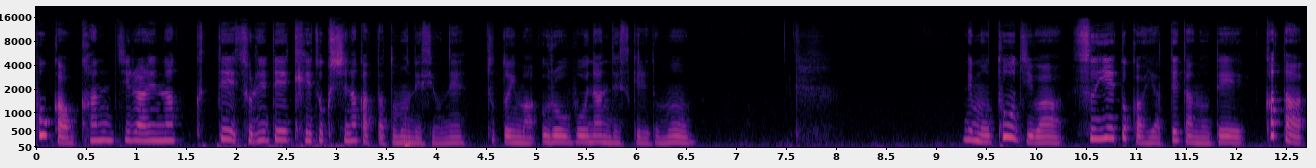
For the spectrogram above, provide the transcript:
効果を感じられなくてそれで継続しなかったと思うんですよねちょっと今うろ覚えなんですけれどもでも当時は水泳とかやってたので肩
